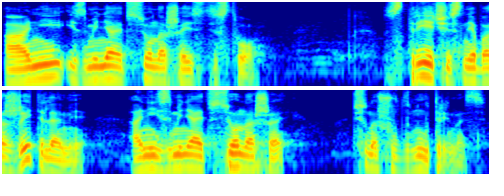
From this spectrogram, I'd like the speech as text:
а они изменяют все наше естество – встречи с небожителями, они изменяют все наше, всю нашу внутренность.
